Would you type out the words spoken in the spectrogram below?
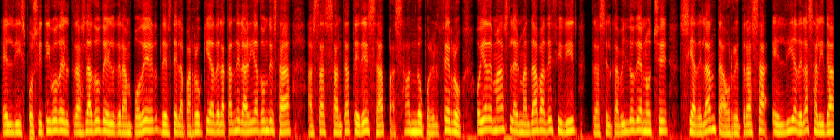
el dispositivo del traslado del Gran Poder desde la parroquia de la Candelaria, donde está hasta Santa Teresa, pasando por el cerro. Hoy además la hermandad va a decidir, tras el cabildo de anoche, si adelanta o retrasa el día de la salida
